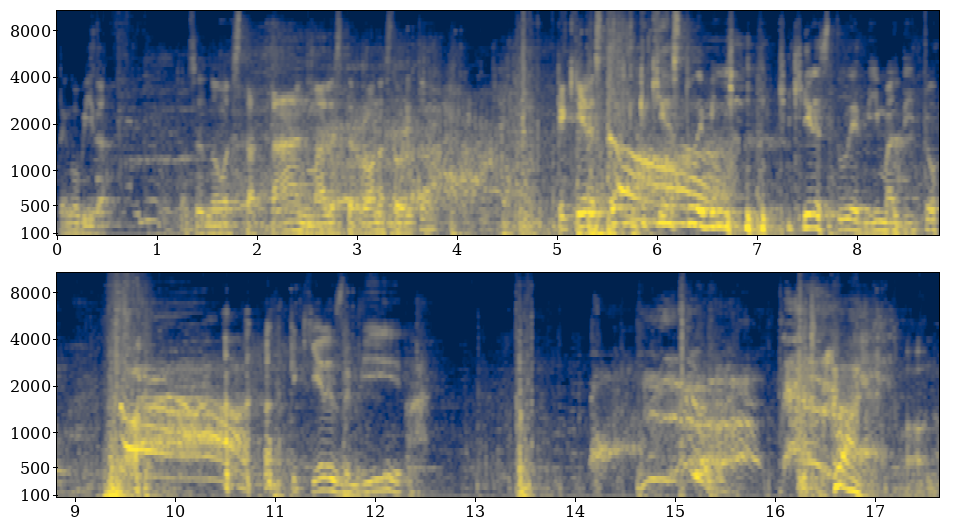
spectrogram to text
tengo vida. Entonces no está tan mal este ron hasta ahorita. ¿Qué quieres tú? ¿Qué quieres tú de mí? ¿Qué quieres tú de mí, maldito? ¿Qué quieres de mí? Oh no.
